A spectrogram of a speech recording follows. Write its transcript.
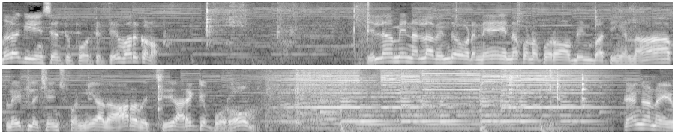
மிளகையும் சேர்த்து போட்டுட்டு வறுக்கணும். எல்லாமே நல்லா வெந்த உடனே என்ன பண்ண போகிறோம் அப்படின்னு பார்த்தீங்கன்னா பிளேட்டில் சேஞ்ச் பண்ணி அதை ஆற வச்சு அரைக்க போகிறோம் தேங்காய் எண்ணெயை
